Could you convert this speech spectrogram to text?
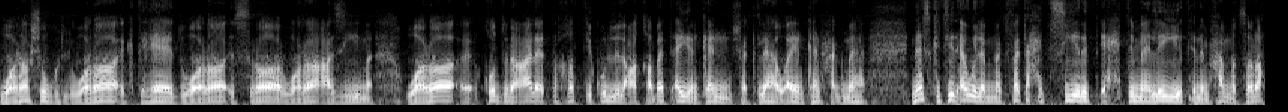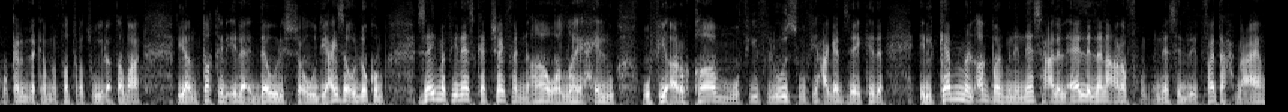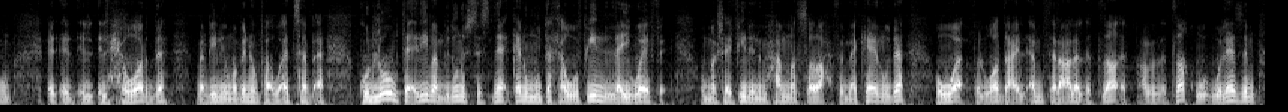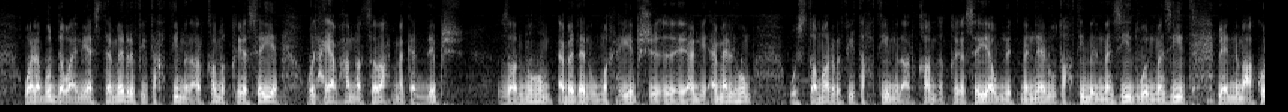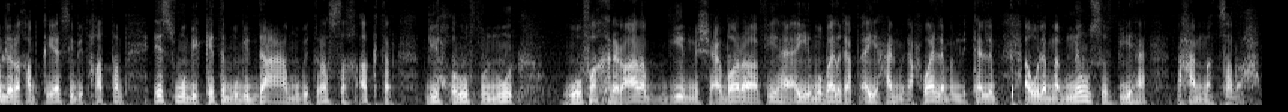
وراه شغل وراه اجتهاد وراه إصرار وراه عزيمة وراه قدرة على تخطي كل العقبات ايا كان شكلها وايا كان حجمها. ناس كتير قوي لما اتفتحت سيرة احتمالية إن محمد صلاح والكلام ده كان من فترة طويلة طبعا ينتقل إلى الدوري السعودي. عايز أقول لكم زي ما في ناس كانت شايفة إن آه والله حلو وفي أرقام وفي فلوس وفي حاجات زي كده الكم الأكبر من الناس على الأقل اللي أنا أعرفهم الناس اللي اتفتح معاهم الحوار ده ما بيني وما بينهم في أوقات سابقة كلهم تقريبا بدون استثناء كانوا متخوفين لا يوافق. هم شايفين إن محمد صلاح في مكانه ده هو في الوضع الأمثل على الإطلاق على الإطلاق ولازم ولا بد وأن يستمر في تحطيم الأرقام القياسية والحقيقة محمد صلاح ما كدبش ظنهم ابدا وما خيبش يعني املهم واستمر في تحطيم الأرقام القياسية وبنتمنى له تحطيم المزيد والمزيد لأن مع كل رقم قياسي بيتحطم اسمه بيتكتب وبيتدعم وبيترسخ أكتر بحروف من نور وفخر العرب دي مش عبارة فيها أي مبالغة في أي حال من الأحوال لما بنتكلم أو لما بنوصف بيها محمد صلاح.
